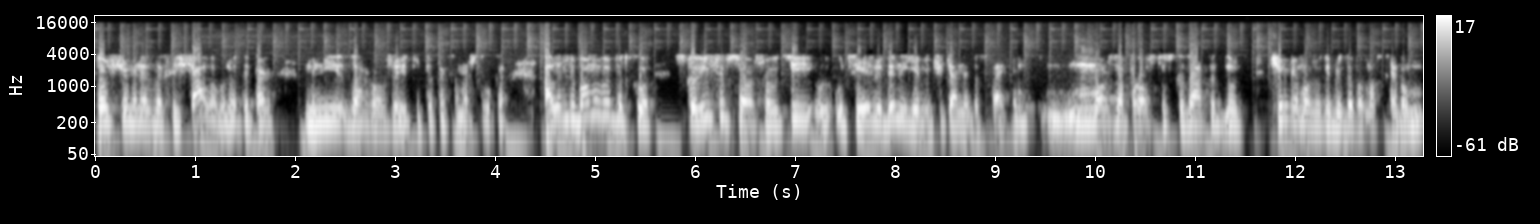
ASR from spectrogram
то, що мене захищало, воно тепер мені загрожує. І тут така сама штука. Але в будь-якому випадку, скоріше всього, що у цій у, цієї людини є відчуття небезпеки. Можна просто сказати, ну чим я можу тобі допомогти, або м-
